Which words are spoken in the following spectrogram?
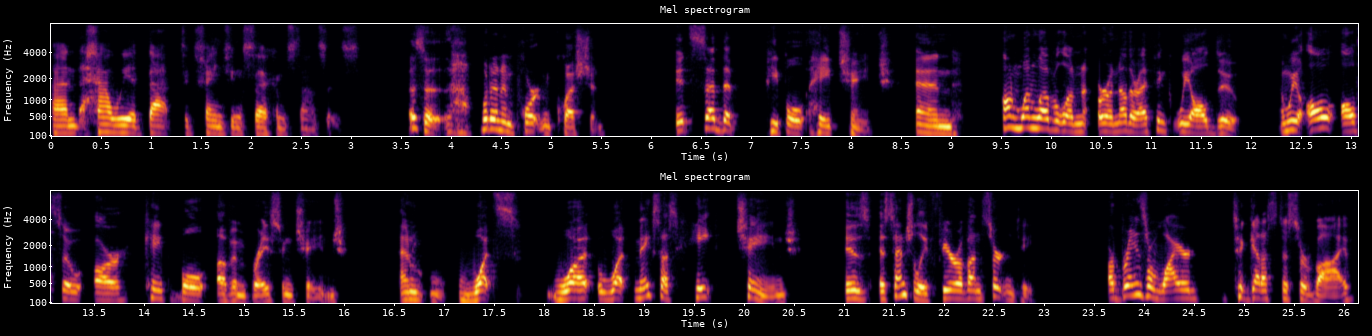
and how we adapt to changing circumstances? That's a what an important question. It's said that people hate change. And on one level or another, I think we all do. And we all also are capable of embracing change. And what's what what makes us hate change is essentially fear of uncertainty. Our brains are wired to get us to survive.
